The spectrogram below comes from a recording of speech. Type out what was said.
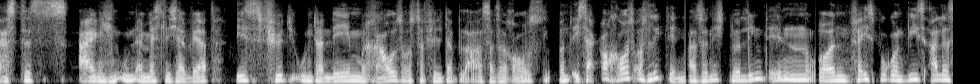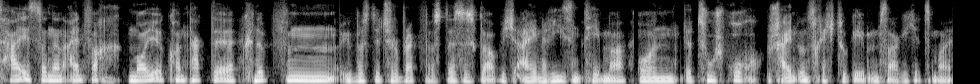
dass das eigentlich ein unermesslicher Wert ist für die Unternehmen raus aus der Filterblase, also raus und ich sage auch raus aus LinkedIn, also nicht nur LinkedIn und Facebook und wie es alles heißt, sondern einfach neue Kontakte knüpfen übers Digital Breakfast. Das ist, glaube ich, ein Riesenthema und der Zuspruch scheint uns recht zu geben, sage ich jetzt mal.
